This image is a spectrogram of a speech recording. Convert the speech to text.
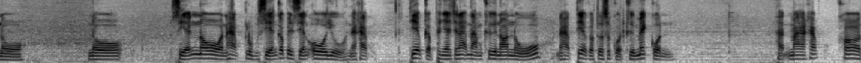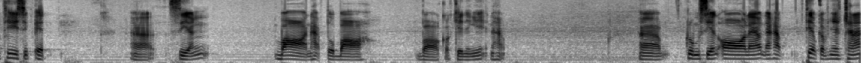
โนโนเสียงโนนะครับ กลุ่มเสียงก็เป็นเสียงโออยู่นะครับ เทียบกับพยัญชนะนำคือนอนหนูนะครับ เทียบกับตัวสะกดคือแม่กล ถัดมาครับข้อที่ 11อ่าเสียงบอนะครับ ตัวบอบอก็เขียนอย่างนี้นะครับกลุ่มเสียงอแล้วนะครับ เทียบกับพยัญชนะ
